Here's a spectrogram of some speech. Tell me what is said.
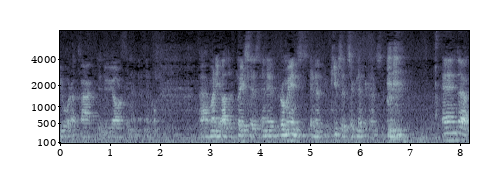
you were attacked in New York and, and, and uh, many other places, and it remains and it keeps its significance. and uh,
